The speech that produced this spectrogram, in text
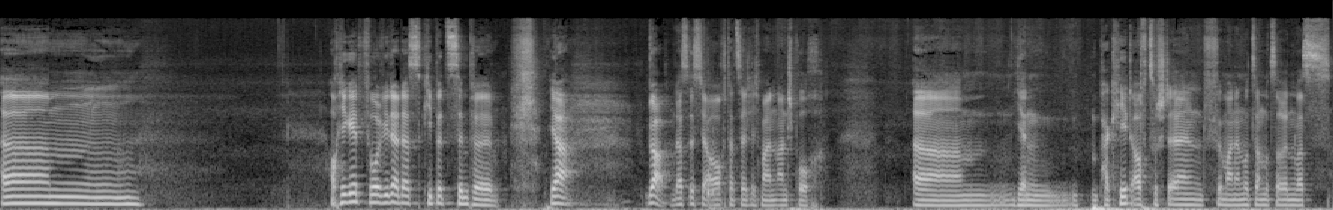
Ähm auch hier geht wohl wieder das Keep it simple. Ja, ja, das ist ja auch tatsächlich mein Anspruch, ähm, hier ein, ein, Paket aufzustellen für meine Nutzer und Nutzerinnen, was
